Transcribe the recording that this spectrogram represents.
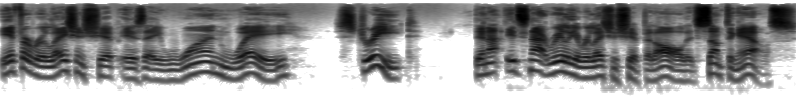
If a relationship is a one way street, then I, it's not really a relationship at all. It's something else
